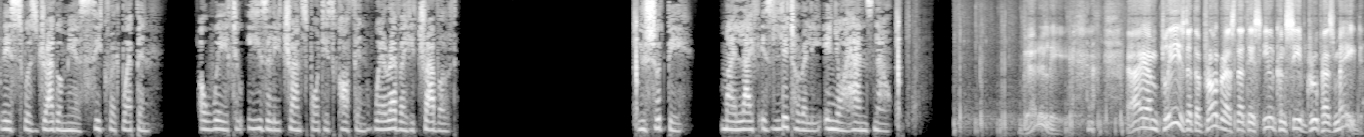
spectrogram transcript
This was Dragomir's secret weapon. A way to easily transport his coffin wherever he traveled. You should be. My life is literally in your hands now. Verily. I am pleased at the progress that this ill-conceived group has made.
